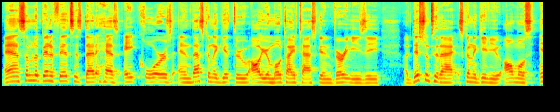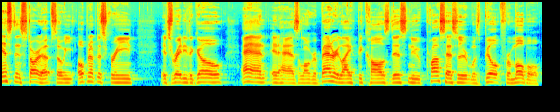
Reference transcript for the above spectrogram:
and some of the benefits is that it has 8 cores and that's going to get through all your multitasking very easy. Additional to that, it's going to give you almost instant startup. So when you open up the screen, it's ready to go, and it has a longer battery life because this new processor was built for mobile.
